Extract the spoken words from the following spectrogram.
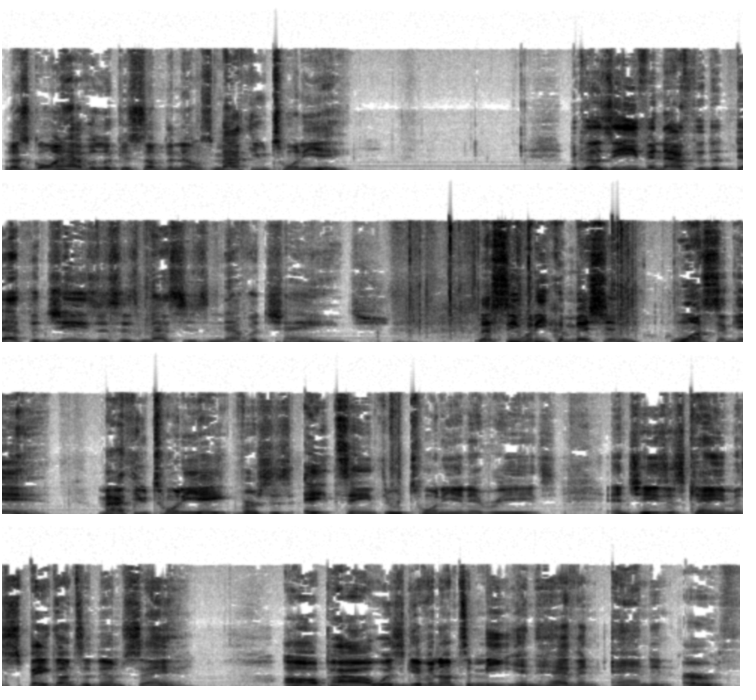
let's go and have a look at something else. Matthew 28. Because even after the death of Jesus, his message never changed. Let's see what he commissioned once again. Matthew 28, verses 18 through 20, and it reads, And Jesus came and spake unto them, saying, All power was given unto me in heaven and in earth.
